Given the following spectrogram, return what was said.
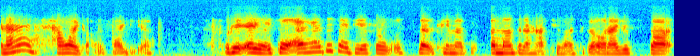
and I don't know how I got this idea. Okay, anyway, so I had this idea for that came up a month and a half, two months ago, and I just thought,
